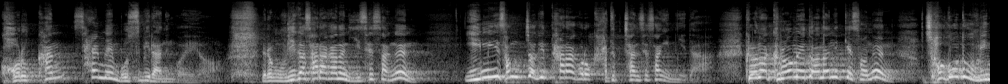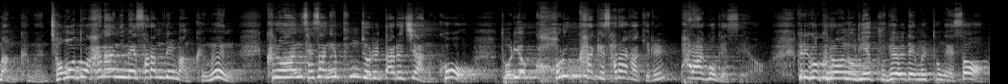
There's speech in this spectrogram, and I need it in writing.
거룩한 삶의 모습이라는 거예요. 여러분, 우리가 살아가는 이 세상은 이미 성적인 타락으로 가득 찬 세상입니다. 그러나 그럼에도 하나님께서는 적어도 우리만큼은, 적어도 하나님의 사람들만큼은 그러한 세상의 풍조를 따르지 않고 도리어 거룩하게 살아가기를 바라고 계세요. 그리고 그런 우리의 구별됨을 통해서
